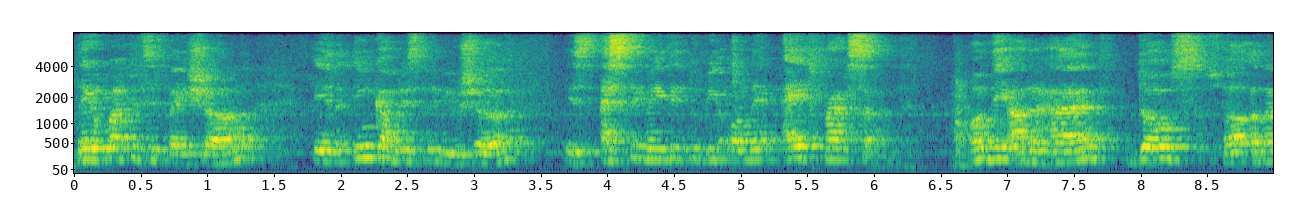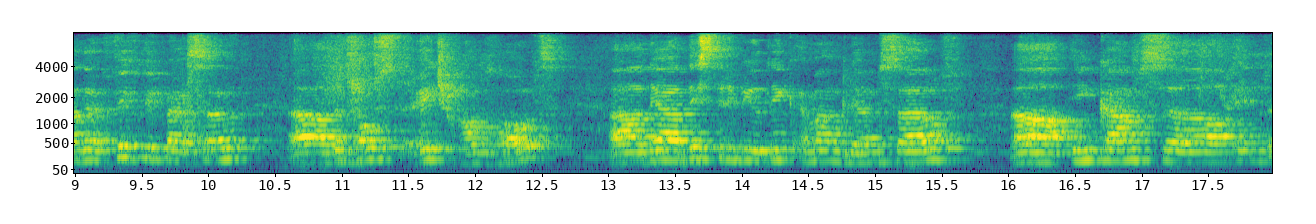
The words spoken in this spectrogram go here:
their participation in income distribution is estimated to be only 8%. On the other hand, those uh, another 50%, uh, the most rich households, uh, they are distributing among themselves uh, incomes uh, in,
